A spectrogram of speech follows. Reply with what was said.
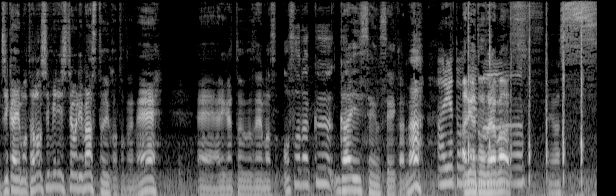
次回も楽しみにしておりますということでね。えー、ありがとうございます。おそらくガイ先生かな。ありがとうございます。あます。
